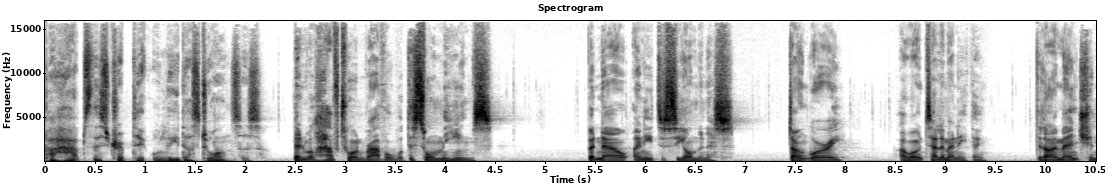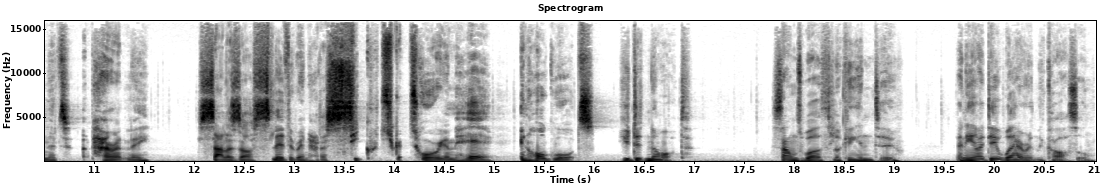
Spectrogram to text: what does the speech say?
Perhaps this triptych will lead us to answers. Then we'll have to unravel what this all means. But now I need to see Ominis. Don't worry, I won't tell him anything. Did I mention that, apparently, Salazar Slytherin had a secret scriptorium here, in Hogwarts? You did not? Sounds worth looking into. Any idea where in the castle?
